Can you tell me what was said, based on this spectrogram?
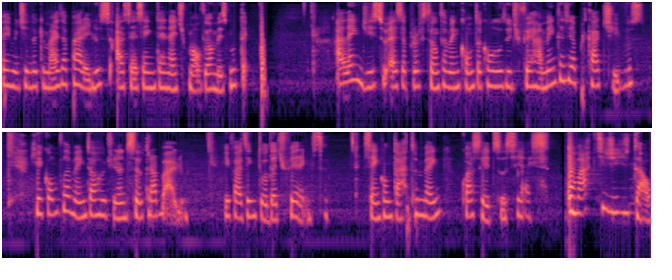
permitindo que mais aparelhos acessem a internet móvel ao mesmo tempo. Além disso, essa profissão também conta com o uso de ferramentas e aplicativos que complementam a rotina do seu trabalho e fazem toda a diferença, sem contar também com as redes sociais. O marketing digital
